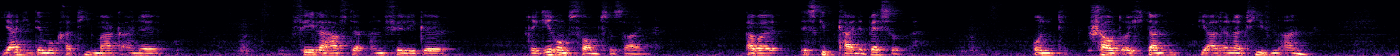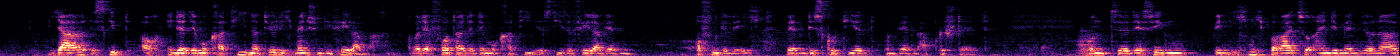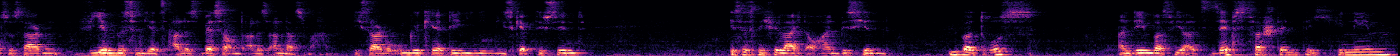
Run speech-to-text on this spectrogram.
ja, die Demokratie mag eine fehlerhafte, anfällige Regierungsform zu sein, aber es gibt keine bessere. Und schaut euch dann die Alternativen an. Ja, es gibt auch in der Demokratie natürlich Menschen, die Fehler machen, aber der Vorteil der Demokratie ist, diese Fehler werden offengelegt, werden diskutiert und werden abgestellt. Und äh, deswegen bin ich nicht bereit, so eindimensional zu sagen, wir müssen jetzt alles besser und alles anders machen. Ich sage umgekehrt denjenigen, die skeptisch sind, ist es nicht vielleicht auch ein bisschen Überdruss an dem, was wir als selbstverständlich hinnehmen?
